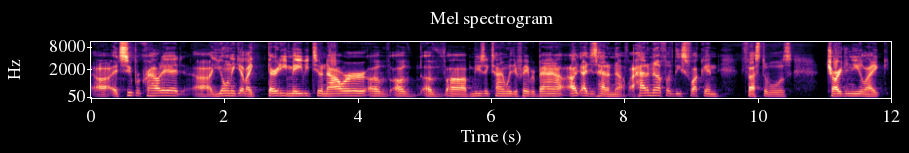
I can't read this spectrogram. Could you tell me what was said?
Uh, it's super crowded. Uh, you only get like 30, maybe to an hour of of, of uh, music time with your favorite band. I, I just had enough. I had enough of these fucking festivals charging you like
